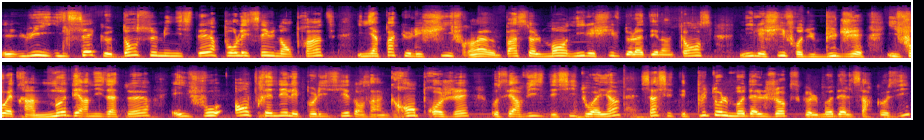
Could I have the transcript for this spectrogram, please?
lui, il sait que dans ce ministère, pour laisser une empreinte, il n'y a pas que les chiffres, hein, pas seulement ni les chiffres de la délinquance, ni les chiffres du budget. Il faut être un modernisateur et il faut entraîner les policiers dans un grand projet au service des citoyens. Ça, c'était plutôt le modèle Jox que le modèle Sarkozy.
